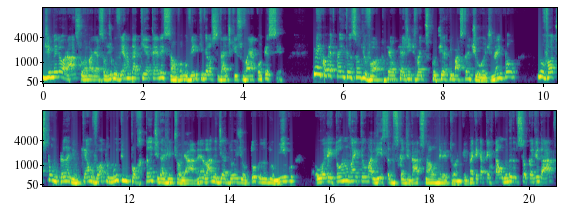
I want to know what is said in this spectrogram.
de melhorar a sua avaliação de governo daqui até a eleição. Vamos ver em que velocidade que isso vai acontecer. E aí, como é que está a intenção de voto, que é o que a gente vai discutir aqui bastante hoje, né? Então, no voto espontâneo, que é um voto muito importante da gente olhar, né? Lá no dia 2 de outubro, no domingo, o eleitor não vai ter uma lista dos candidatos na urna eletrônica, ele vai ter que apertar o número do seu candidato,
